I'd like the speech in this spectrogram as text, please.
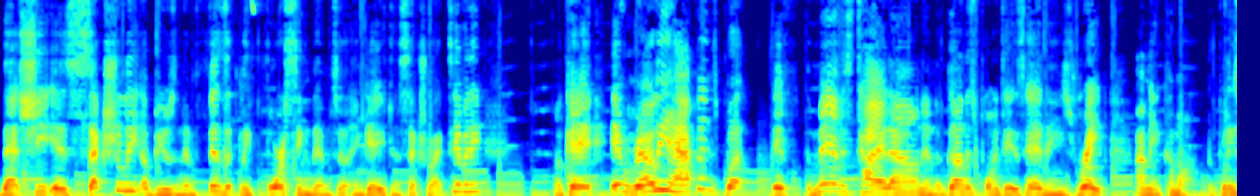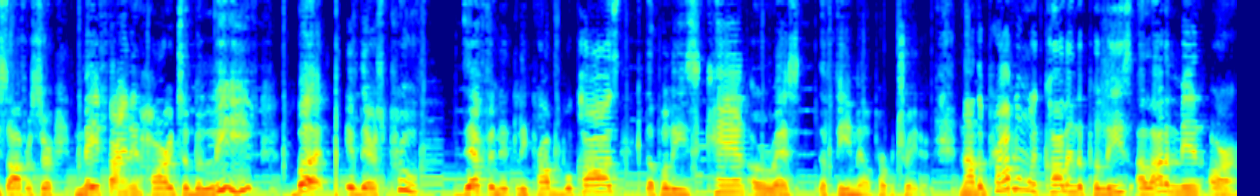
that she is sexually abusing them, physically forcing them to engage in sexual activity. Okay? It rarely happens, but if the man is tied down and the gun is pointed to his head and he's raped, I mean, come on. The police officer may find it hard to believe, but if there's proof, definitely probable cause, the police can arrest the female perpetrator. Now, the problem with calling the police, a lot of men are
